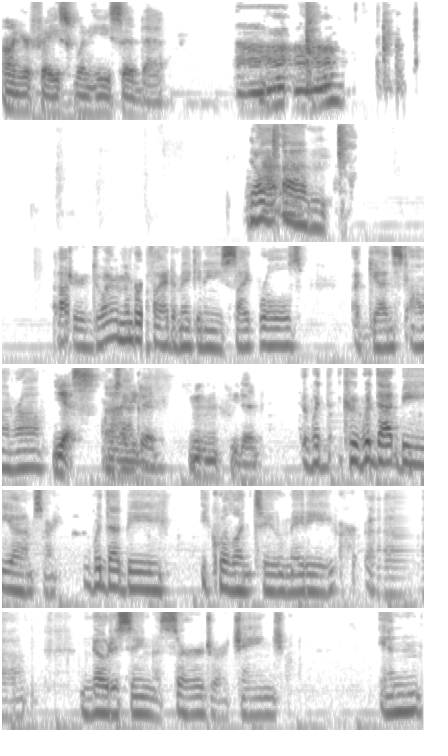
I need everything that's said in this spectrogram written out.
on your face when he said that. Uh huh. Uh huh. You know, um, Doctor, do I remember if I had to make any psych rolls against Amun Ra? Yes, uh, you did. hmm you did. Would could would that be? Uh, I'm sorry. Would that be equivalent to maybe uh, uh, noticing a surge or a change in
